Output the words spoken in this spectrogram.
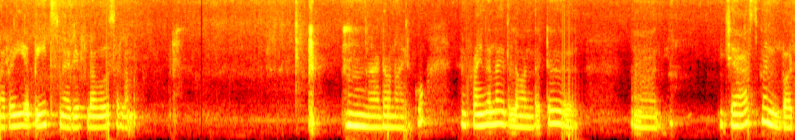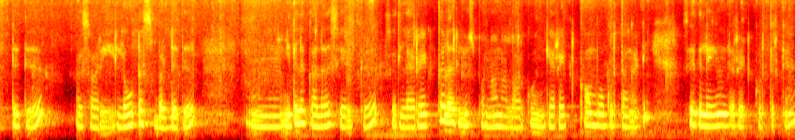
நிறைய பீட்ஸ் நிறைய ஃப்ளவர்ஸ் எல்லாம். ஆட் ஆன் ஆகிருக்கும் அண்ட் ஃபைனலாக இதில் வந்துட்டு ஜாஸ்மின் பட் இது. சாரி லோட்டஸ் பட் இது. இதில் கலர்ஸ் இருக்குது ஸோ இதில் ரெட் கலர் யூஸ் பண்ணால் நல்லாயிருக்கும் இங்கே ரெட் காம்போ கொடுத்தாங்காட்டி ஸோ இதுலேயும் இந்த ரெட் கொடுத்துருக்கேன்.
